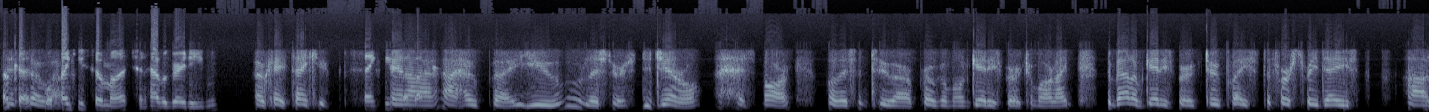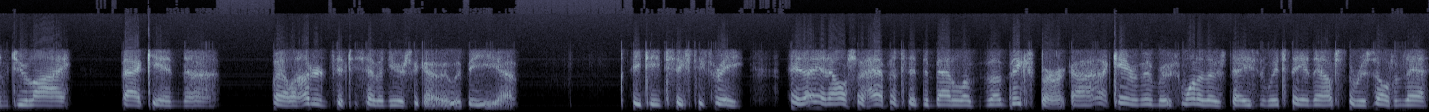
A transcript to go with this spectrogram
And Okay. so, well, uh, thank you so much, and have a great evening. Okay. Thank you. Thank you. And I, I hope uh, you listeners, in general, as Mark, will listen to our program on Gettysburg tomorrow night. The Battle of Gettysburg took place the first three days of July back in, uh, well, 157 years ago. It would be uh, 1863. And it also happens at the Battle of uh, Vicksburg. I, I can't remember. It was one of those days in which they announced the result of that.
